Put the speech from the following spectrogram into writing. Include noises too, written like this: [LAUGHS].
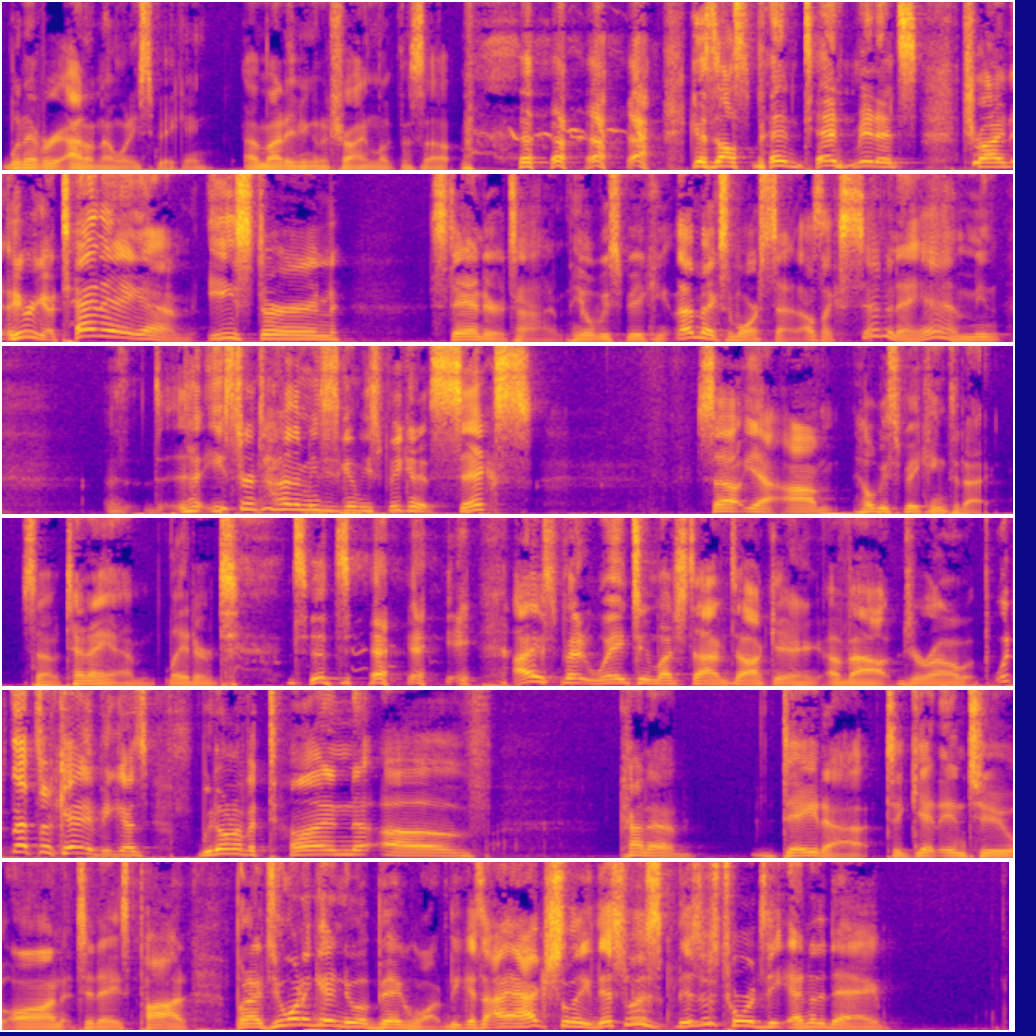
whenever I don't know when he's speaking. I'm not even going to try and look this up [LAUGHS] because I'll spend 10 minutes trying. To, here we go 10 a.m. Eastern Standard Time. He'll be speaking. That makes more sense. I was like 7 a.m. I mean, Eastern Time. That means he's going to be speaking at six. So yeah, um, he'll be speaking today. So 10 a.m. later t- [LAUGHS] today. I spent way too much time talking about Jerome, which that's okay because we don't have a ton of kind of data to get into on today's pod. But I do want to get into a big one because I actually this was this was towards the end of the day.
